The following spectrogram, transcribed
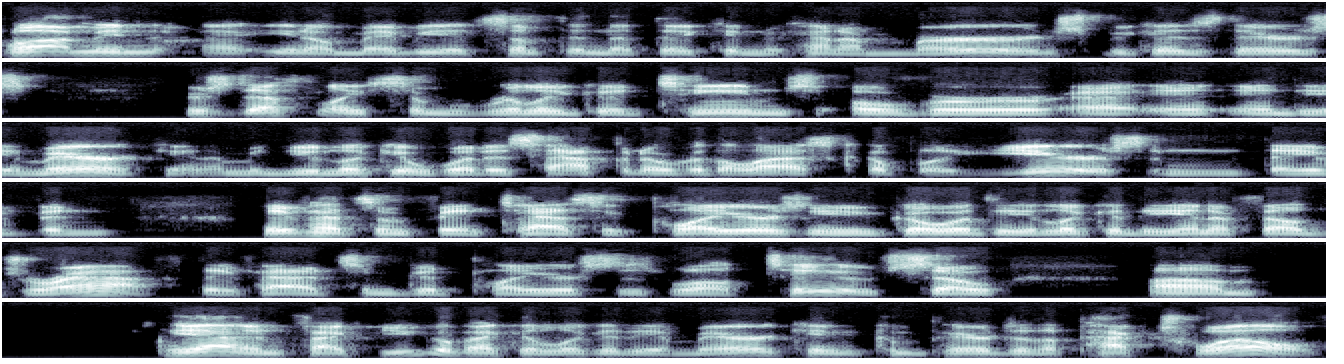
Well, I mean, uh, you know, maybe it's something that they can kind of merge because there's there's definitely some really good teams over uh, in, in, the American. I mean, you look at what has happened over the last couple of years, and they've been they've had some fantastic players. And you go with the look at the NFL draft; they've had some good players as well too. So, um, yeah, in fact, you go back and look at the American compared to the Pac-12.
